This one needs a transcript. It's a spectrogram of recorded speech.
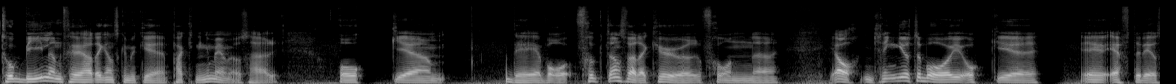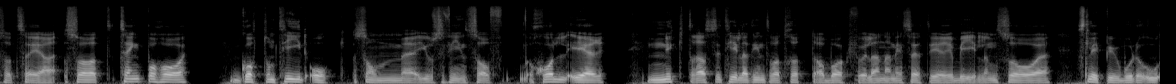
tog bilen för jag hade ganska mycket packning med mig och så här. Och eh, det var fruktansvärda köer från, eh, ja, kring Göteborg och eh, eh, efter det så att säga. Så att tänk på att ha gott om tid och som eh, Josefin sa, håll er nyktra, se till att inte vara trötta och bakfulla när ni sätter er i bilen så slipper vi både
